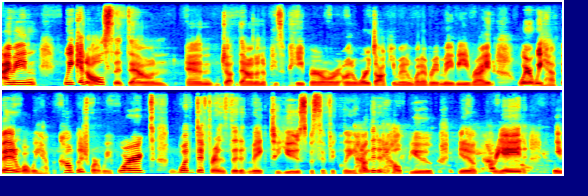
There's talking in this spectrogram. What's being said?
I mm-hmm. mean, we can all sit down and jot down on a piece of paper or on a Word document, whatever it may be, right? Where we have been, what we have accomplished, where we've worked. What difference did it make to you specifically? How did it help you, you know, create a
